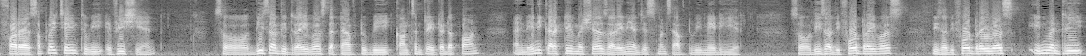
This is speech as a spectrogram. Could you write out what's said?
for a supply chain to be efficient, so these are the drivers that have to be concentrated upon and any corrective measures or any adjustments have to be made here. So, these are the four drivers, these are the four drivers inventory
